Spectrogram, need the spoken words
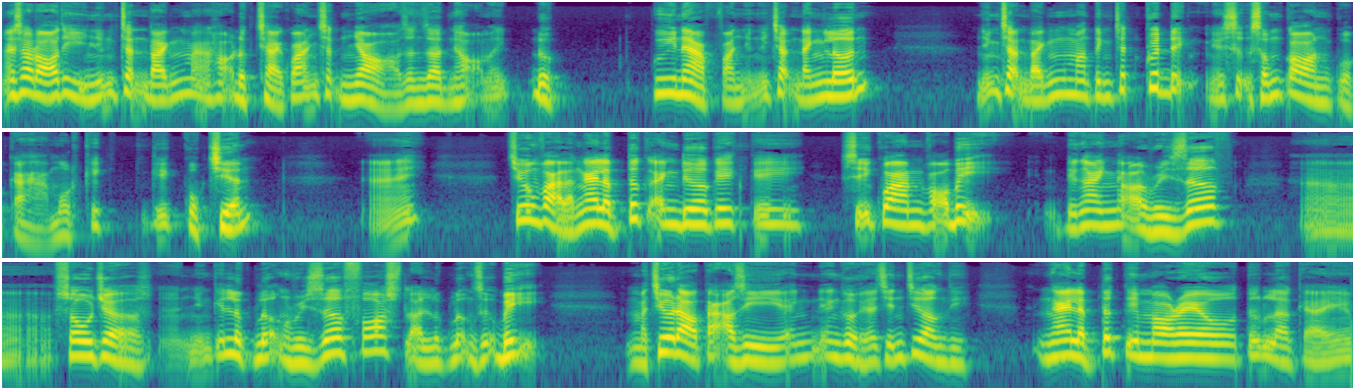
Đấy, sau đó thì những trận đánh mà họ được trải qua những trận nhỏ dần dần họ mới được quy nạp vào những cái trận đánh lớn. Những trận đánh mang tính chất quyết định sự sống còn của cả một cái cái cuộc chiến. Đấy chứ không phải là ngay lập tức anh đưa cái cái sĩ quan võ bị tiếng Anh nó ở reserve uh, soldier những cái lực lượng reserve force là lực lượng dự bị mà chưa đào tạo gì, anh anh gửi ra chiến trường thì ngay lập tức cái morale, tức là cái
